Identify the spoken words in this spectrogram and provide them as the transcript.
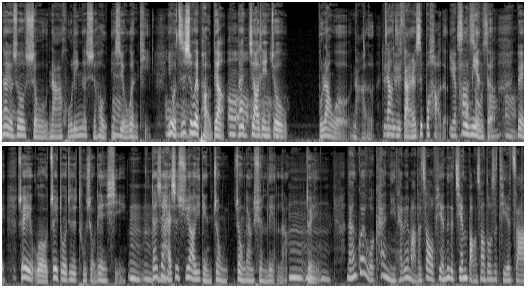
那有时候手拿壶铃的时候也是有问题，oh. 因为我姿势会跑掉，oh. 那教练就不让我拿了，oh. 这样子反而是不好的，也负面的。Oh. 对，所以我最多就是徒手练习。嗯嗯，但是还是需要一点重重量训练啦。嗯，对。嗯难怪我看你台北马的照片，那个肩膀上都是贴扎，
